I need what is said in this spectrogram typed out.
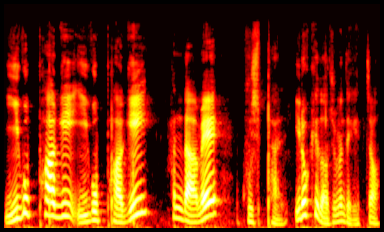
2 곱하기 2 곱하기 한 다음에 98 이렇게 넣어주면 되겠죠.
